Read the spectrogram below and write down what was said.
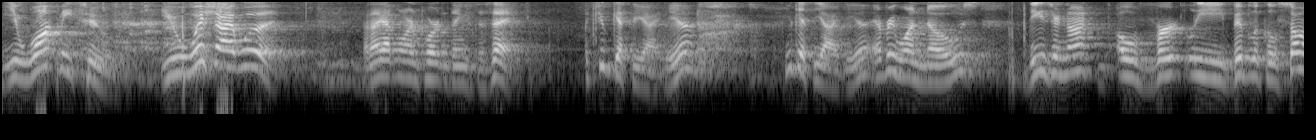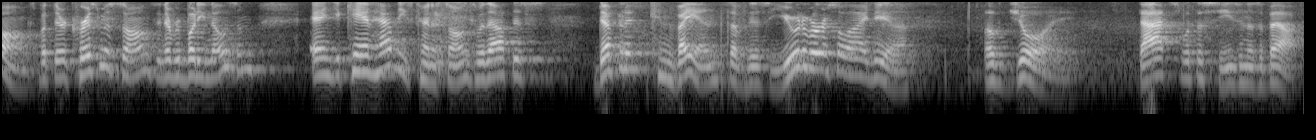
You want me to. You wish I would, but I got more important things to say. But you get the idea. You get the idea. Everyone knows these are not overtly biblical songs, but they're Christmas songs, and everybody knows them. And you can't have these kind of songs without this definite conveyance of this universal idea of joy. That's what the season is about.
